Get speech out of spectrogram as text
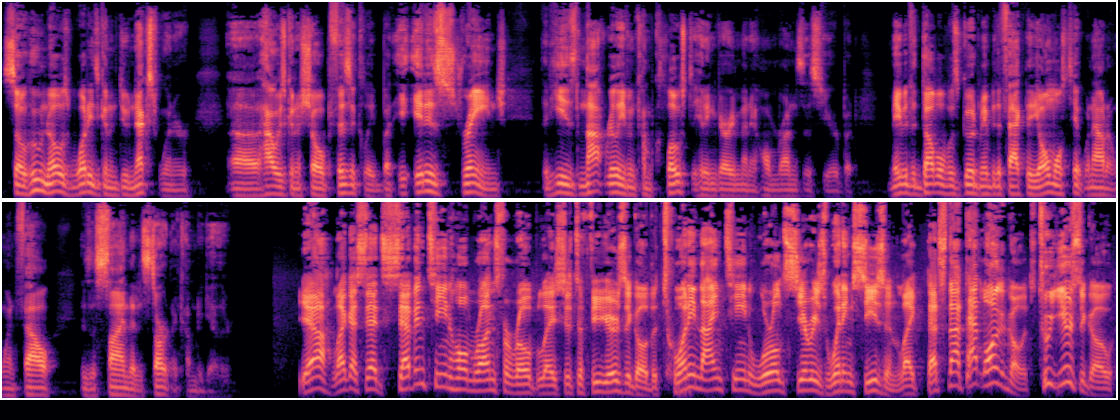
So who knows what he's going to do next winter, uh, how he's going to show up physically. But it, it is strange that he has not really even come close to hitting very many home runs this year. But maybe the double was good. Maybe the fact that he almost hit one out and went foul is a sign that it's starting to come together. Yeah, like I said, 17 home runs for Robles just a few years ago. The 2019 World Series winning season. Like, that's not that long ago. It's two years ago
